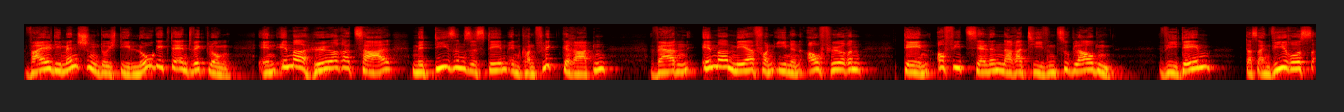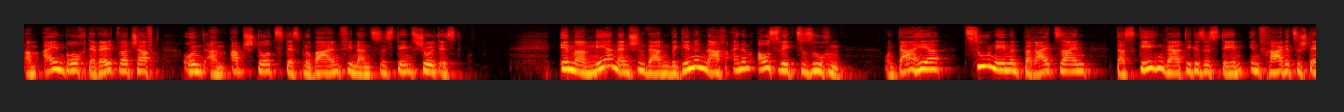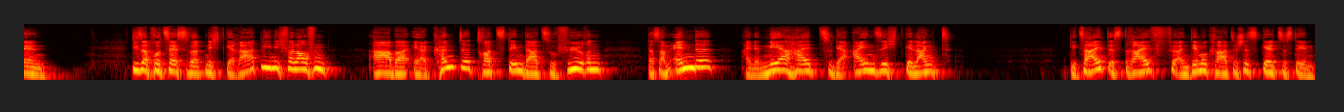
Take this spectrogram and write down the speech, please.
Weil die Menschen durch die Logik der Entwicklung in immer höherer Zahl mit diesem System in Konflikt geraten, werden immer mehr von ihnen aufhören, den offiziellen Narrativen zu glauben, wie dem, dass ein Virus am Einbruch der Weltwirtschaft und am Absturz des globalen Finanzsystems schuld ist. Immer mehr Menschen werden beginnen, nach einem Ausweg zu suchen und daher zunehmend bereit sein, das gegenwärtige System in Frage zu stellen. Dieser Prozess wird nicht geradlinig verlaufen, aber er könnte trotzdem dazu führen, dass am Ende eine Mehrheit zu der Einsicht gelangt, die Zeit ist reif für ein demokratisches Geldsystem.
